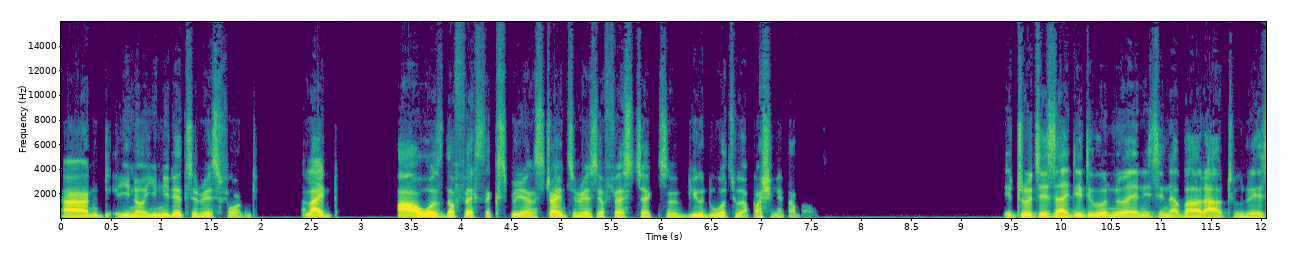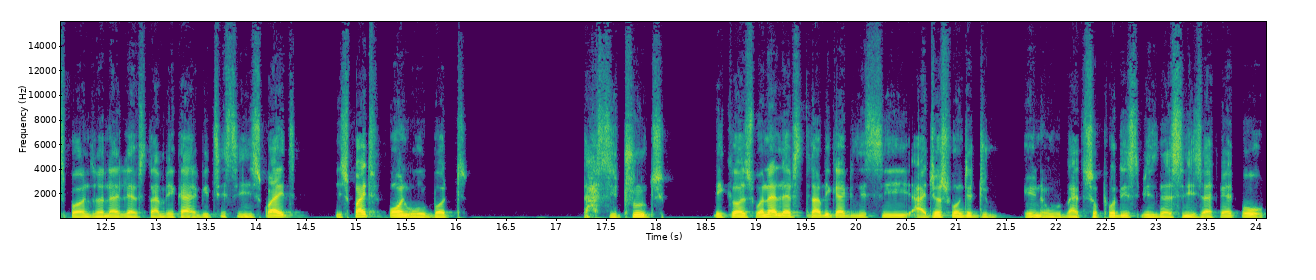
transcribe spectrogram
and you know you needed to raise fund. Like, how was the first experience trying to raise your first check to build what you are passionate about? The truth is, I didn't even know anything about how to funds when I left Stanbic IBTC. It's quite, it's quite funny, but that's the truth because when I left Stanbic IBTC, I just wanted to, you know, like support these businesses. I felt, oh,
